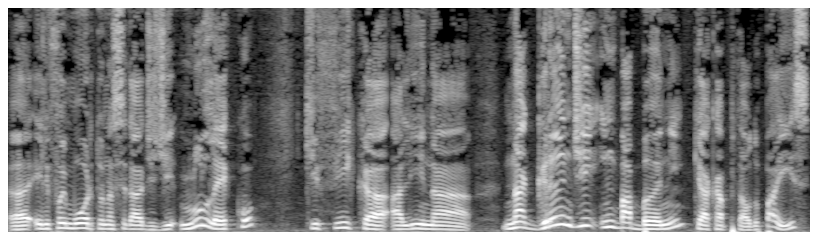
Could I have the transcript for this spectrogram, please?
Uh, ele foi morto na cidade de Luleco, que fica ali na na Grande Imbabane, que é a capital do país.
